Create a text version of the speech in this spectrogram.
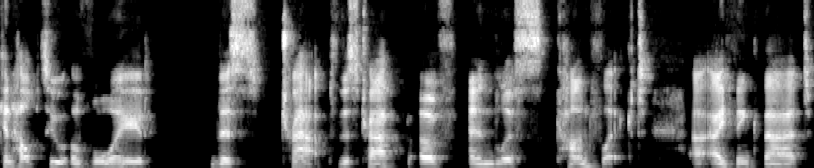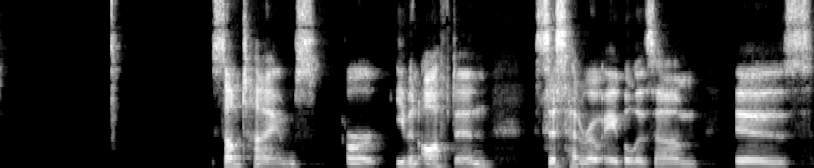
can help to avoid this trap, this trap of endless conflict. Uh, I think that sometimes or even often, cis hetero ableism is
